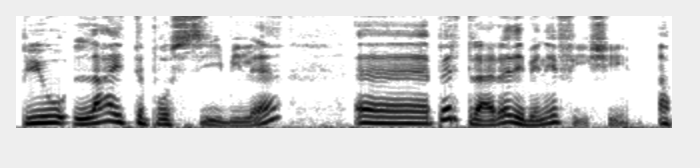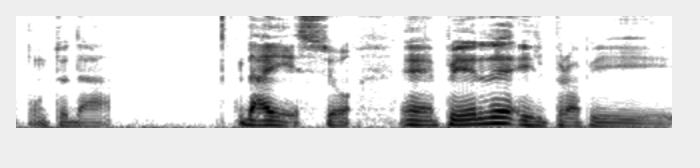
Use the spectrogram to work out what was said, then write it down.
più light possibile eh, per trarre dei benefici appunto da, da esso eh, per, propri,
